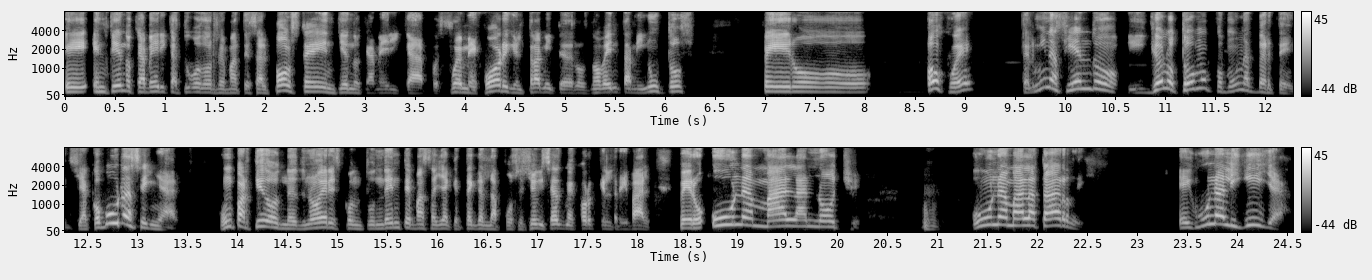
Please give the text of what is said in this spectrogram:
eh, entiendo que América tuvo dos remates al poste, entiendo que América pues, fue mejor en el trámite de los 90 minutos, pero ojo, eh, termina siendo, y yo lo tomo como una advertencia, como una señal. Un partido donde no eres contundente más allá que tengas la posesión y seas mejor que el rival, pero una mala noche, una mala tarde, en una liguilla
